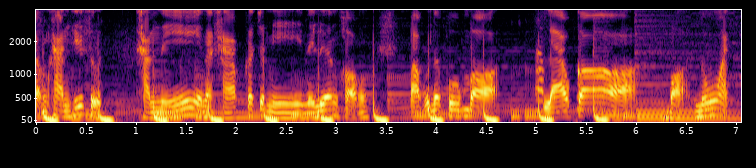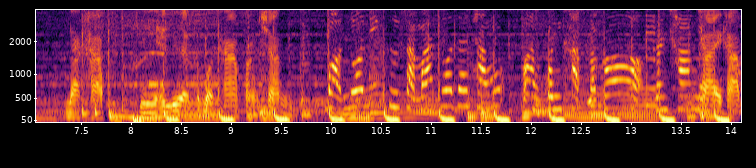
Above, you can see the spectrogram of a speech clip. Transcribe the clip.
สำคัญที่สุด คันนี้นะครับก็จะมีในเรื่องของปรับอุณหภูมิเบาะครับแล้วก็เบาะนวดนะครับ มีให้เลือกทั้งหมด 5 ฟังก์ชันเบาะนวดนี่คือสามารถนวดได้ทั้งฝั่งคนขับแล้วก็ด้านข้างเลยใช่ครับ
